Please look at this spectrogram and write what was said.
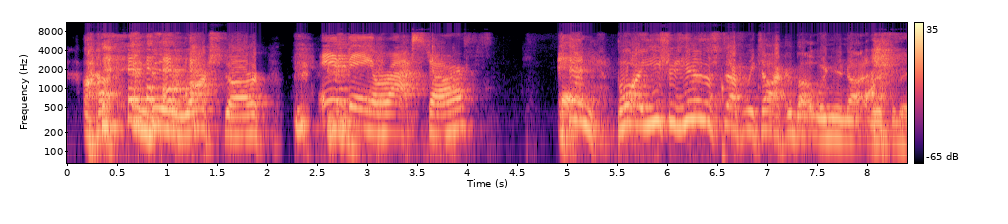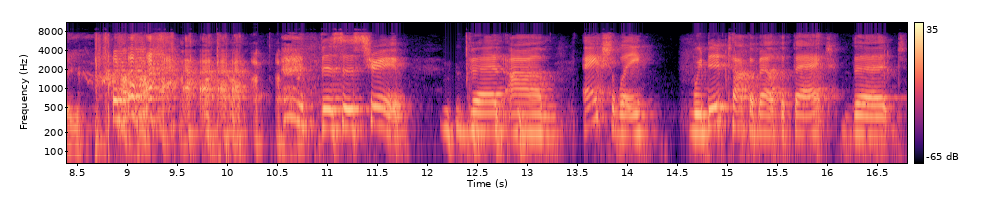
and being a rock star, and being a rock star. And boy, you should hear the stuff we talk about when you're not listening. this is true. But um, actually, we did talk about the fact that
